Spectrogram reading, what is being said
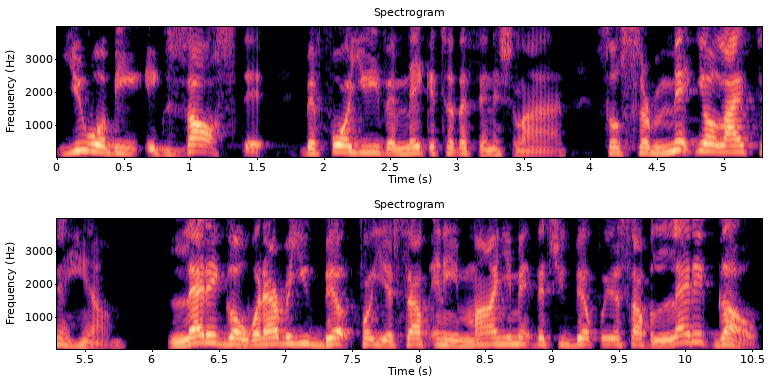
you will be exhausted before you even make it to the finish line. So submit your life to him. Let it go. Whatever you built for yourself, any monument that you built for yourself, let it go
